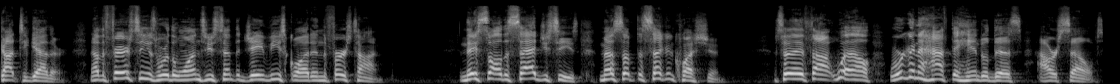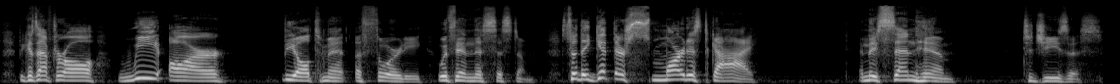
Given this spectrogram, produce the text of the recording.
got together. Now, the Pharisees were the ones who sent the JV squad in the first time. And they saw the Sadducees mess up the second question. So they thought, well, we're going to have to handle this ourselves because, after all, we are the ultimate authority within this system. So they get their smartest guy and they send him to Jesus.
